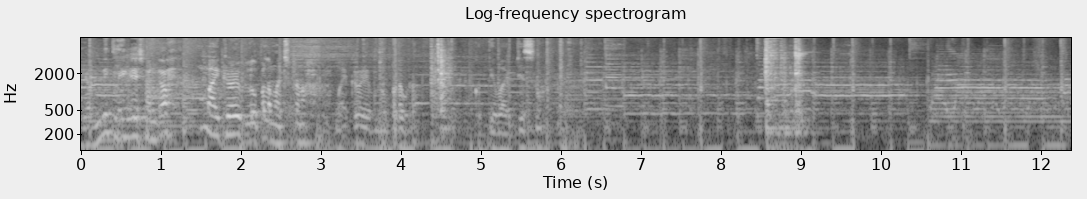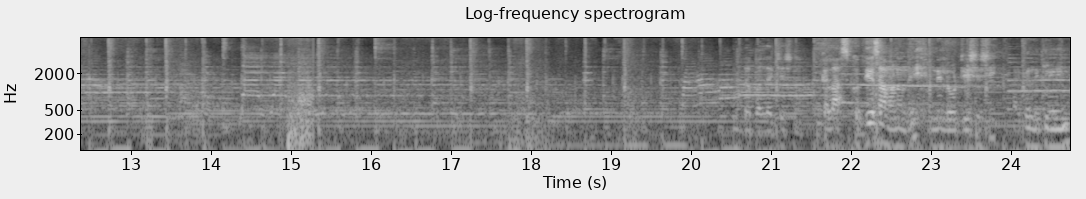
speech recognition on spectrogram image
ఇవన్నీ క్లీన్ చేసినాక మైక్రోవేవ్ లోపల మర్చిపోయినా. మైక్రోవేవ్ లోపల కూడా కొద్దిగా వైప్ చేస్తున్నాను డబ్బాలు తెచ్చేసిన ఇంకా లాస్ట్ కొద్దిగా సామాన్ ఉంది. అన్ని లోడ్ చేసేసి అయిపోయింది క్లీనింగ్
